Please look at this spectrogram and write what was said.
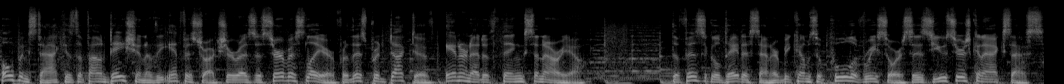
OpenStack is the foundation of the infrastructure as a service layer for this productive Internet of Things scenario. The physical data center becomes a pool of resources users can access.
